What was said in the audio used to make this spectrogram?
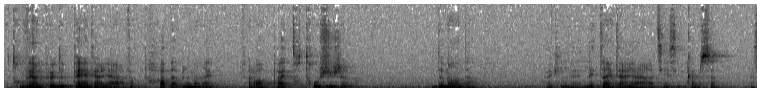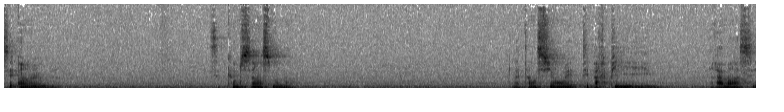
Pour trouver un peu de paix intérieure, va probablement être, falloir pas être trop jugeant, demandant avec l'état intérieur. Ah, tiens, c'est comme ça, assez humble. C'est comme ça en ce moment. L'attention est éparpillée, ramassée.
